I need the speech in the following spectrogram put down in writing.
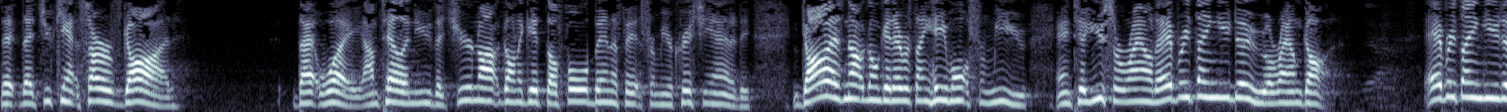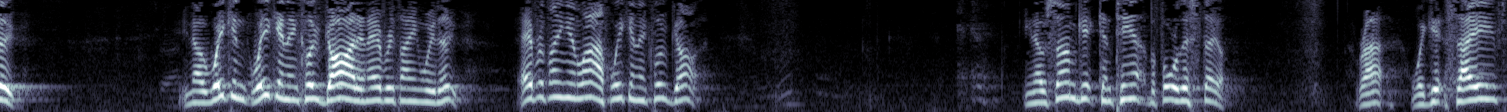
that that you can't serve God that way. I'm telling you that you're not going to get the full benefits from your Christianity God is not going to get everything He wants from you until you surround everything you do around God. Everything you do. You know, we can, we can include God in everything we do. Everything in life, we can include God. You know, some get content before this step. Right? We get saved.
